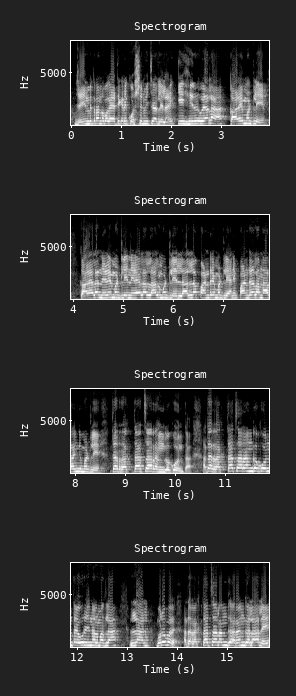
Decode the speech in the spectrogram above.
जैन मित्रांनो बघा या ठिकाणी क्वेश्चन विचारलेला आहे की हिरव्याला काळे म्हटले काळ्याला निळे म्हटले निळ्याला लाल म्हटले लालला पांढरे म्हटले आणि पांढऱ्याला नारंगी म्हटले तर रक्ताचा रंग कोणता? आता रक्ताचा रंग कोणता आहे ओरिजिनल मधला? लाल बरोबर? आता रक्ताचा रंग रंग लाल आहे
